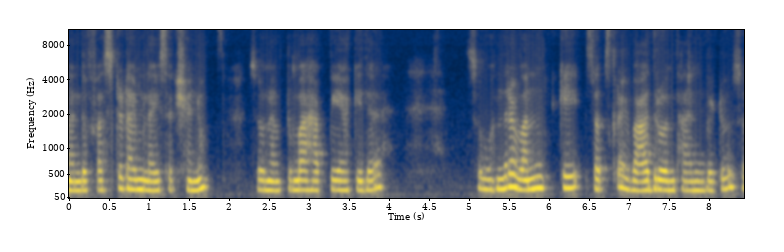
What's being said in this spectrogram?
ನಂದು first time live section so ನನಗೆ ತುಂಬ ಹ್ಯಾಪಿ ಆಗಿದೆ. ಸೊ ಅಂದರೆ ಒನ್ ಕೆ ಸಬ್ಸ್ಕ್ರೈಬ್ ಆದರು ಅಂತ ಅಂದ್ಬಿಟ್ಟು, ಸೊ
